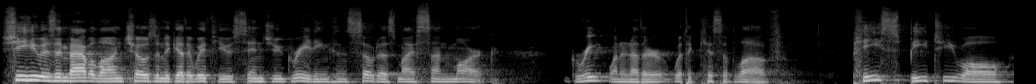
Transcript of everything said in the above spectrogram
She who is in Babylon, chosen together with you, sends you greetings, and so does my son Mark. Greet one another with a kiss of love. Peace be to you all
